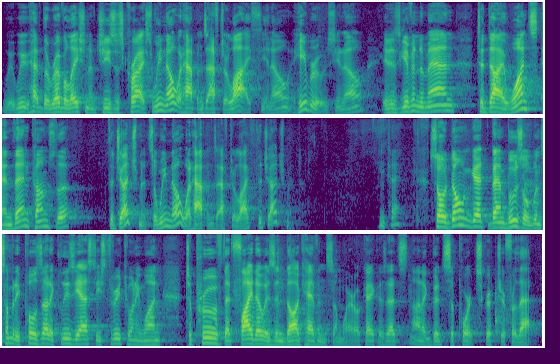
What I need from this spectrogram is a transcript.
we have the revelation of Jesus Christ. We know what happens after life, you know? Hebrews, you know? it is given to man to die once and then comes the, the judgment. So we know what happens after life, the judgment. Okay? So don't get bamboozled when somebody pulls out Ecclesiastes 3.21 to prove that Fido is in dog heaven somewhere, okay? Because that's not a good support scripture for that.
